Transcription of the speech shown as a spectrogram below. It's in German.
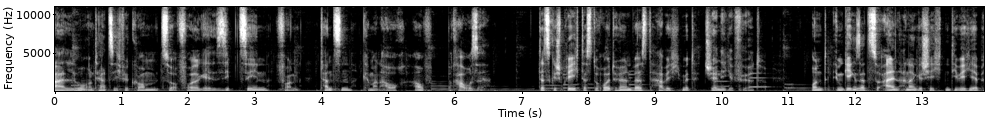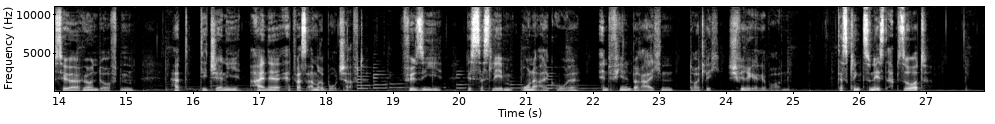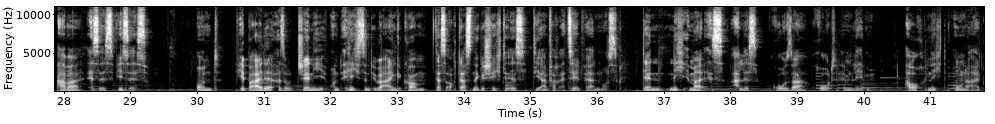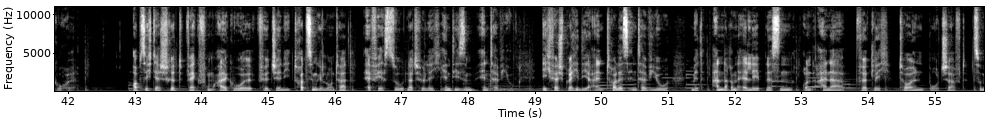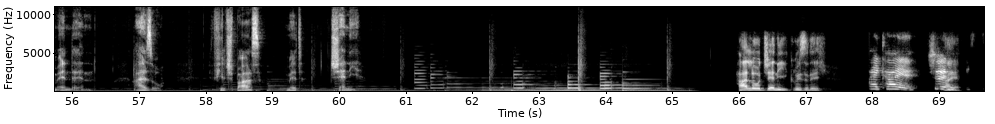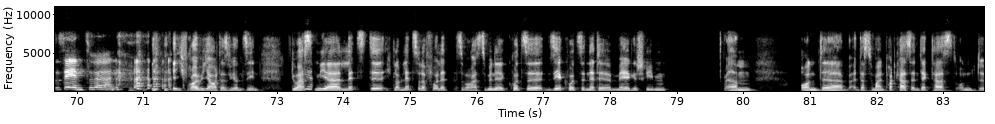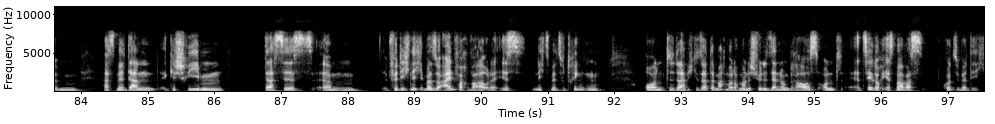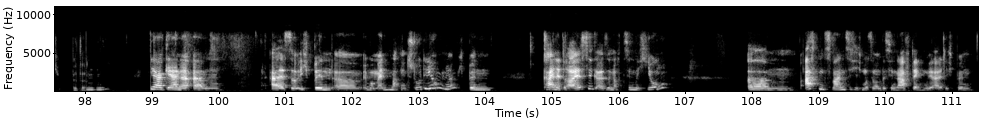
Hallo und herzlich willkommen zur Folge 17 von Tanzen kann man auch auf Brause. Das Gespräch, das du heute hören wirst, habe ich mit Jenny geführt. Und im Gegensatz zu allen anderen Geschichten, die wir hier bisher hören durften, hat die Jenny eine etwas andere Botschaft. Für sie ist das Leben ohne Alkohol in vielen Bereichen deutlich schwieriger geworden. Das klingt zunächst absurd, aber es ist, wie es ist. Und wir beide, also Jenny und ich, sind übereingekommen, dass auch das eine Geschichte ist, die einfach erzählt werden muss. Denn nicht immer ist alles rosa-rot im Leben. Auch nicht ohne Alkohol. Ob sich der Schritt weg vom Alkohol für Jenny trotzdem gelohnt hat, erfährst du natürlich in diesem Interview. Ich verspreche dir ein tolles Interview mit anderen Erlebnissen und einer wirklich tollen Botschaft zum Ende hin. Also, viel Spaß mit Jenny. Hallo Jenny, grüße dich. Hi Kai, schön Hi. dich zu sehen, zu hören. ich freue mich auch, dass wir uns sehen. Du hast ja. mir letzte, ich glaube letzte oder vorletzte Woche, hast du mir eine kurze, sehr kurze, nette Mail geschrieben ähm, und äh, dass du meinen Podcast entdeckt hast und ähm, hast mir dann geschrieben, dass es ähm, für dich nicht immer so einfach war oder ist, nichts mehr zu trinken. Und da habe ich gesagt, dann machen wir doch mal eine schöne Sendung draus und erzähl doch erstmal was kurz über dich, bitte. Mhm. Ja, gerne. Ähm, also ich bin äh, im Moment mache ich ein Studium. Ne? Ich bin keine 30, also noch ziemlich jung. Ähm, 28, ich muss immer ein bisschen nachdenken, wie alt ich bin.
